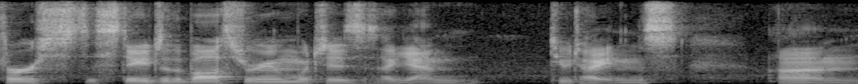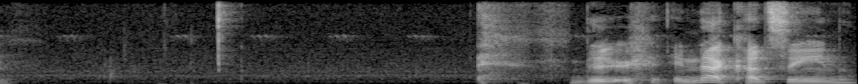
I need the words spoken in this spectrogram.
first stage of the boss room, which is again two titans. Um, there in that cutscene,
